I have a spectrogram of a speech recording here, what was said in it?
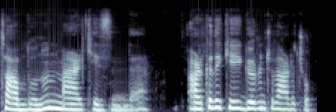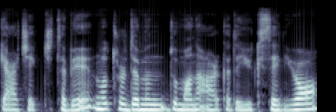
tablonun merkezinde. Arkadaki görüntüler de çok gerçekçi tabii. Notre Dame'ın dumanı arkada yükseliyor.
